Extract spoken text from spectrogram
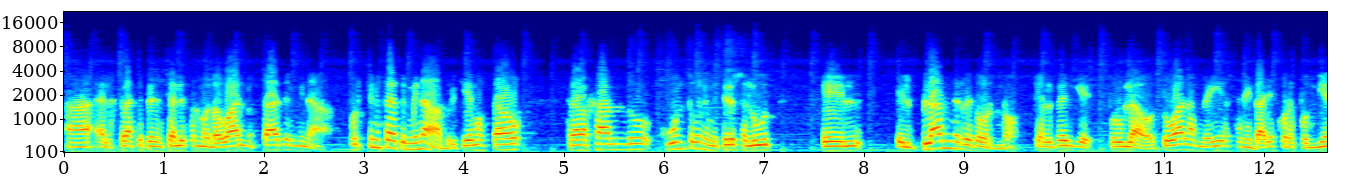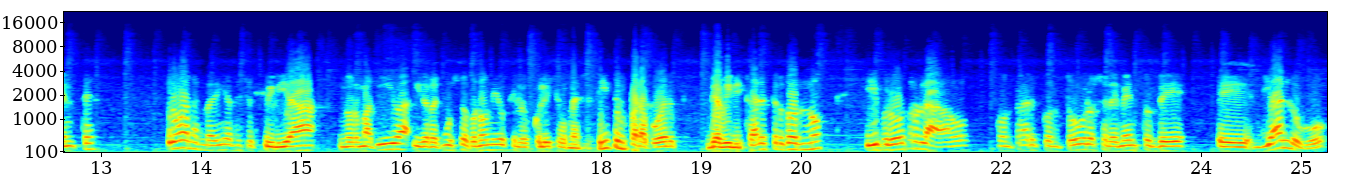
a, las clases presenciales de forma global no está determinada. ¿Por qué no está determinada? Porque hemos estado trabajando junto con el Ministerio de Salud el, el plan de retorno que albergue, por un lado, todas las medidas sanitarias correspondientes, todas las medidas de flexibilidad normativa y de recursos económicos que los colegios necesiten para poder viabilizar este retorno, y por otro lado, contar con todos los elementos de eh, diálogo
